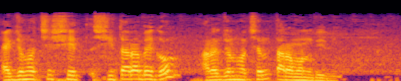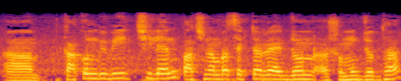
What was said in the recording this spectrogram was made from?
একজন হচ্ছে সীত- সিতারা বেগম আর একজন হচ্ছেন তারামন বিবি। কাকন বিবি ছিলেন পাঁচ নম্বর সেক্টরের একজন সম্মুখ যোদ্ধা।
